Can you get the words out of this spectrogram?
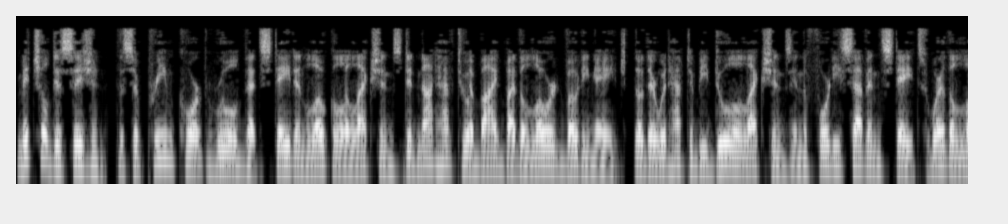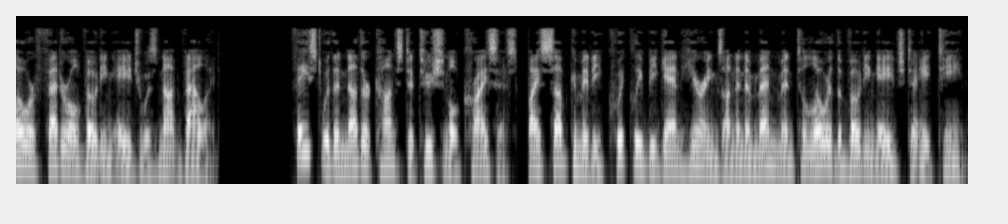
Mitchell decision, the Supreme Court ruled that state and local elections did not have to abide by the lowered voting age, though there would have to be dual elections in the 47 states where the lower federal voting age was not valid. Faced with another constitutional crisis, by subcommittee quickly began hearings on an amendment to lower the voting age to 18.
